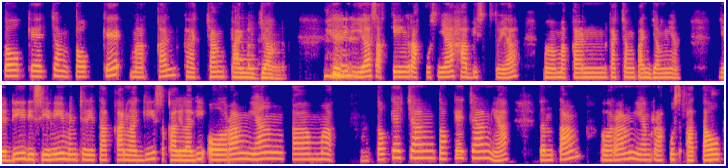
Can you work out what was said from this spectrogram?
tokecang toke makan kacang panjang. Jadi dia saking rakusnya habis tuh ya eh, makan kacang panjangnya. Jadi di sini menceritakan lagi sekali lagi orang yang tamak. Tokecang, tokecang ya tentang orang yang rakus atau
